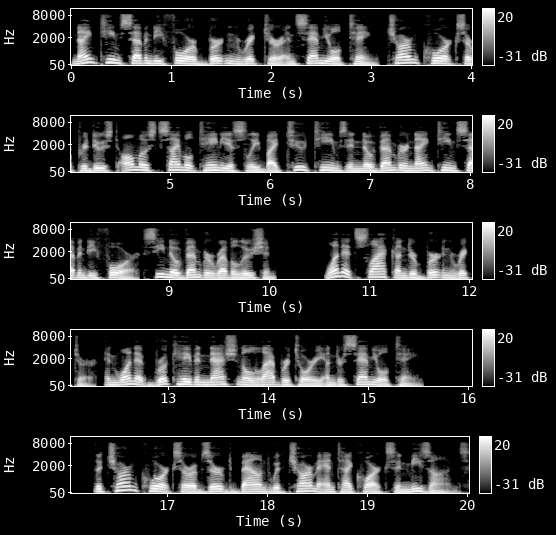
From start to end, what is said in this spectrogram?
1974 Burton Richter and Samuel Ting, charm quarks are produced almost simultaneously by two teams in November 1974 see November Revolution one at SLAC under Burton Richter, and one at Brookhaven National Laboratory under Samuel Ting. The charm quarks are observed bound with charm antiquarks and mesons.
